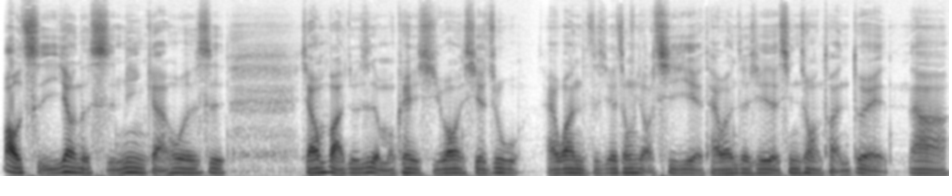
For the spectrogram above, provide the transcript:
抱持一样的使命感或者是想法，就是我们可以希望协助台湾的这些中小企业，台湾这些的新创团队，那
